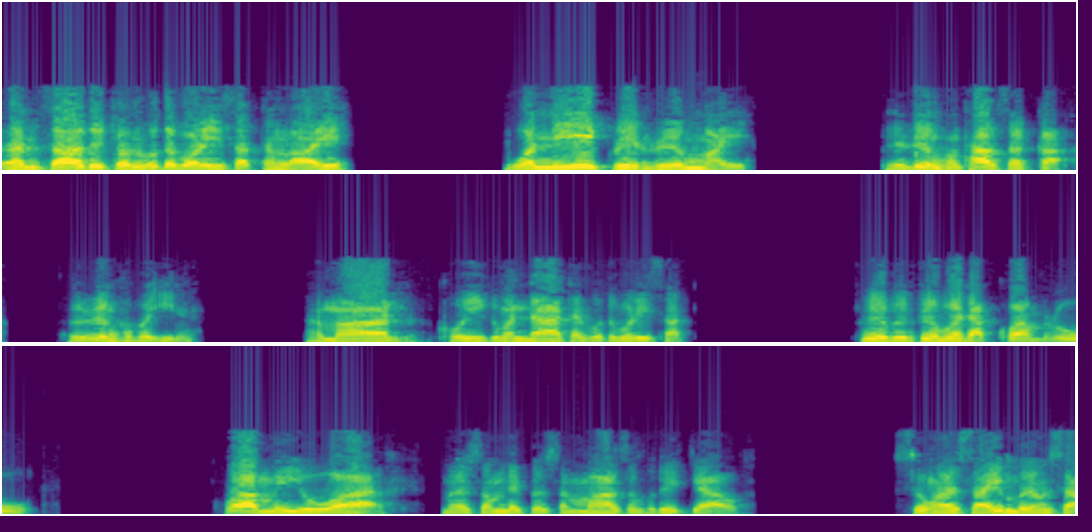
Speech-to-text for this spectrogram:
ท่านสาธุชนพุทธบริษัททั้งหลาย วันนี้เปลี่ยนเรื่องใหม่ เป็นเรื่องของท้าวสกกะเรื่องของพระอินทร์มาคุยกับบรรดาท่านพุทธบริษัท เพื่อเป็นเครื่องประดับความรู้ ความมีอยู่ว่าเมื่อสมเด็จพระสัมมาสัมพุทธเจ้า ทรงอาศัยเมืองสา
